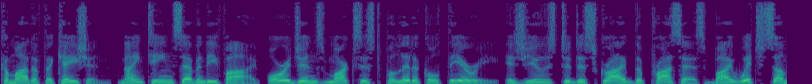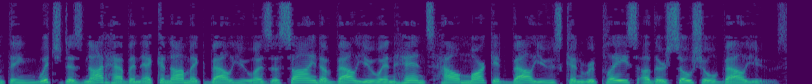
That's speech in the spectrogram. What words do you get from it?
Commodification 1975, Origins Marxist political theory is used to describe the process by which something which does not have an economic value is assigned a value and hence how market values can replace other social values.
